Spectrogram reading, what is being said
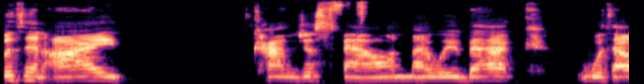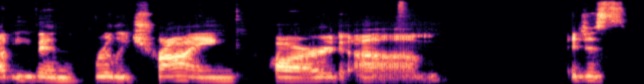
but then I kind of just found my way back without even really trying hard. Um, it just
